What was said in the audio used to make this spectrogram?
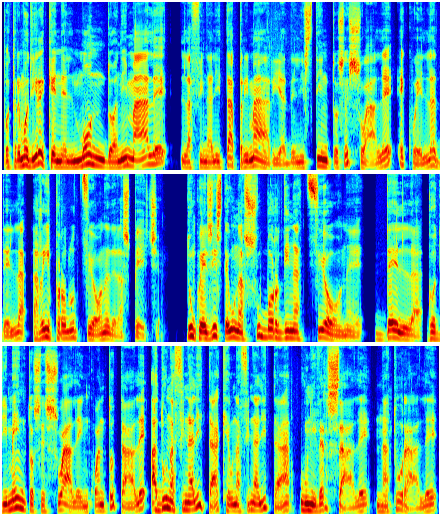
Potremmo dire che nel mondo animale la finalità primaria dell'istinto sessuale è quella della riproduzione della specie. Dunque esiste una subordinazione del godimento sessuale in quanto tale ad una finalità che è una finalità universale, naturale,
